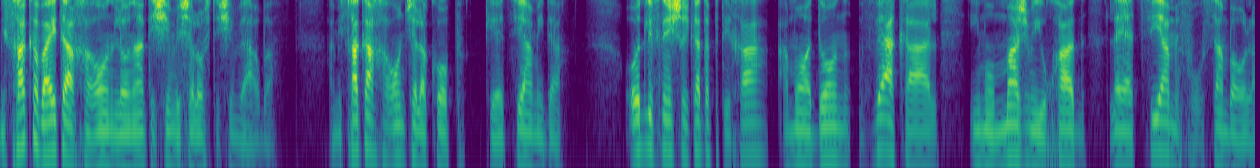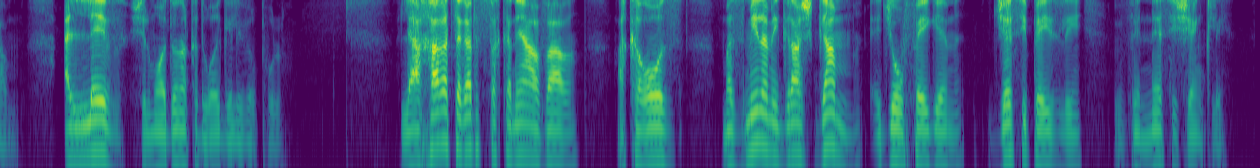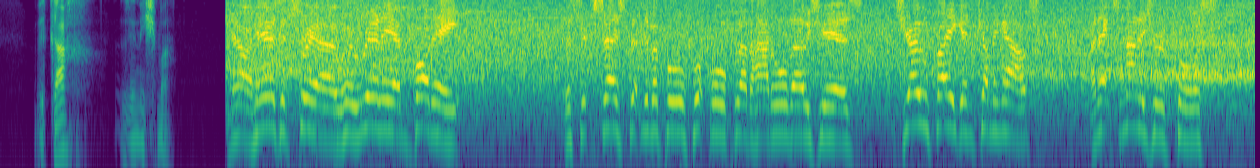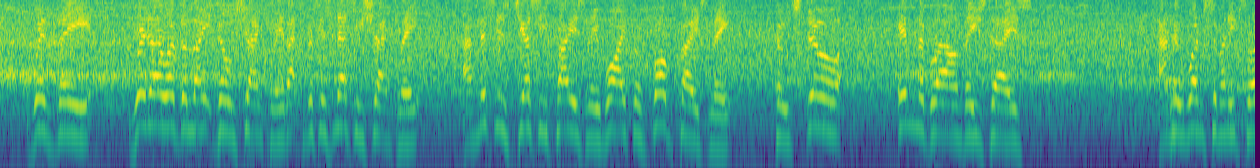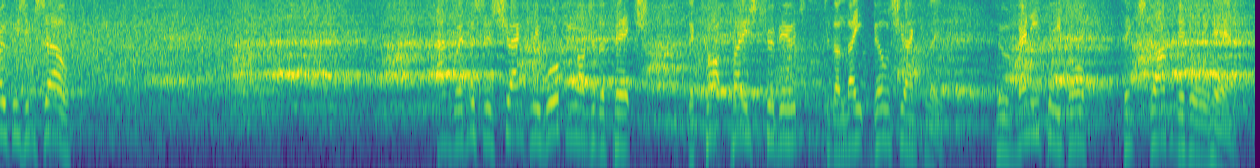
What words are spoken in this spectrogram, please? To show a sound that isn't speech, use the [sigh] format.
משחק הבית האחרון לעונה 93-94. המשחק האחרון של הקופ כיציע עמידה. עוד לפני שריקת הפתיחה, המועדון והקהל עם הומאז' מיוחד ליציע המפורסם בעולם. הלב של מועדון הכדורגל ליברפול. לאחר הצגת שחקני העבר, הכרוז מזמין למגרש גם את ג'ו פייגן, ג'סי פייזלי ונסי שנקלי. וכך זה נשמע. Now here's a trio who really embody the success that Liverpool Football Club had all those years. Joe Fagan coming out, an ex-manager of course, with the widow of the late Bill Shankly, that's Mrs Nessie Shankly, and Mrs Jessie Paisley, wife of Bob Paisley, who's still in the ground these days and who won so many trophies himself. And with Mrs Shankly walking onto the pitch, the cop pays tribute to the late Bill Shankly, who many people think started it all here.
